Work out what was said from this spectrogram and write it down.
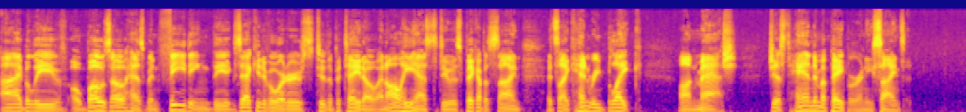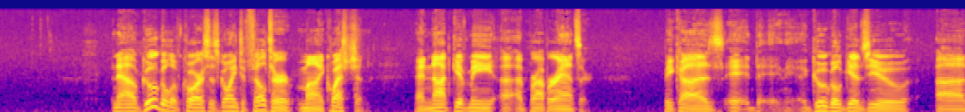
I believe Obozo has been feeding the executive orders to the potato, and all he has to do is pick up a sign. It's like Henry Blake on MASH. Just hand him a paper and he signs it. Now, Google, of course, is going to filter my question and not give me a, a proper answer because it, Google gives you, uh,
